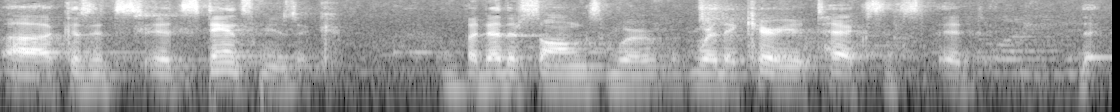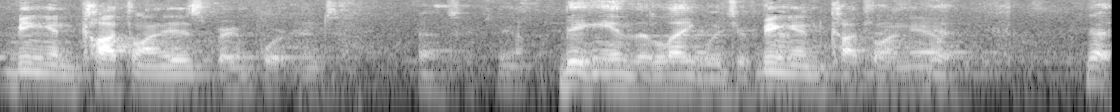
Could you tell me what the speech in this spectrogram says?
because uh, it's, it's dance music. But other songs where, where they carry a text, it's, it, being in Catalan is very important. Yeah. Being in the language of Being in Catalan, yeah. yeah.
